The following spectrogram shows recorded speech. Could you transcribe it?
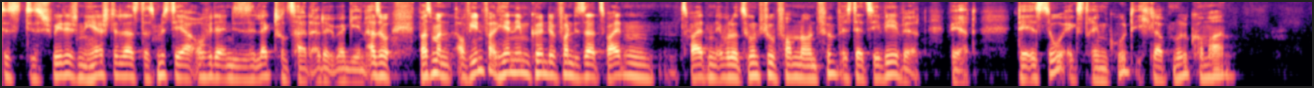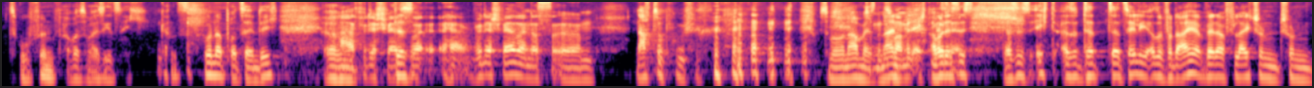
des, des, schwedischen Herstellers, das müsste ja auch wieder in dieses Elektrozeitalter übergehen. Also, was man auf jeden Fall hernehmen könnte von dieser zweiten, zweiten Evolutionsstufe vom 9.5 ist der CW-Wert. Der ist so extrem gut. Ich glaube 0,25, aber das weiß ich jetzt nicht ganz hundertprozentig. Ähm, ah, wird, ja schwer, das, wird ja schwer sein, das ähm, nachzuprüfen. Müssen wir mal nachmessen. Nein, aber das ist, das ist echt, also tatsächlich, also von daher wäre da vielleicht schon, schon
